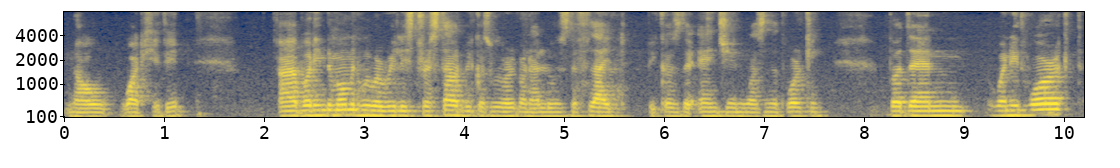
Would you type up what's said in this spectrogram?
know what he did. Uh, but in the moment, we were really stressed out because we were gonna lose the flight because the engine was not working. But then when it worked,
